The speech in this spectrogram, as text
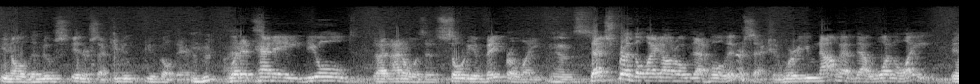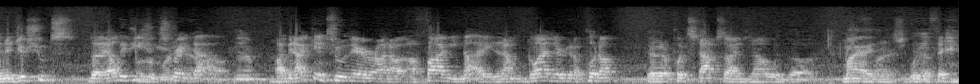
you know, the new s- intersection, you, you go there. When it had a, the old, I I don't know, was it sodium vapor light? Yeah, it was- That spread the light out over that whole intersection, where you now have that one light, and it just shoots, the LED little shoots more straight narrow, down. I mean, I came through there on a a foggy night, and I'm glad they're gonna put up, they're gonna put stop signs now with, uh, My idea. with the thing.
